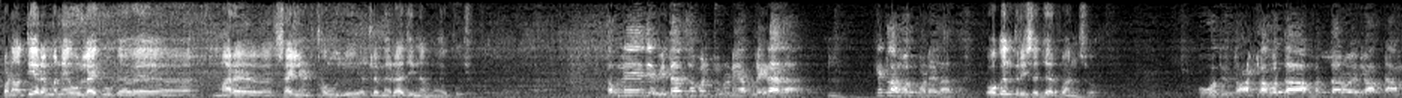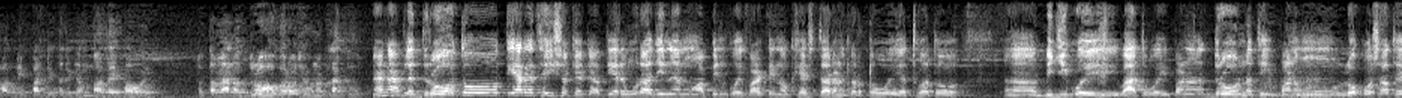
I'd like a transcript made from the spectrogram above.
પણ અત્યારે મને એવું લાગ્યું કે હવે મારે સાયલેન્ટ થવું જોઈએ એટલે મેં રાજીનામું આપ્યું છું. તમને જે વિધાનસભા ચૂંટણી આપ લડ્યા હતા. કેટલા મત મળેલા હતા? ઓગણત્રીસ હજાર પાંચસો. ઓગણત્રીસ તો આટલા બધા મતદારોએ જો આપને આમ આદમી પાર્ટી તરીકે મત આપ્યા હોય તો તમે આનો દ્રોહ કરો છો એવું નથી લાગતું? ના ના એટલે દ્રોહ તો ત્યારે થઈ શકે કે અત્યારે હું રાજીનામું આપીને કોઈ પાર્ટીનો ખેસ ધારણ કરતો હોય અથવા તો બીજી કોઈ વાત હોય. પણ દ્રોહ નથી. પણ હું લોકો સાથે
